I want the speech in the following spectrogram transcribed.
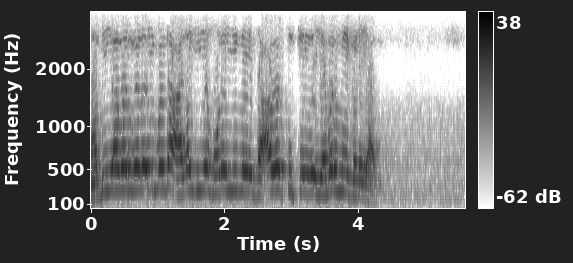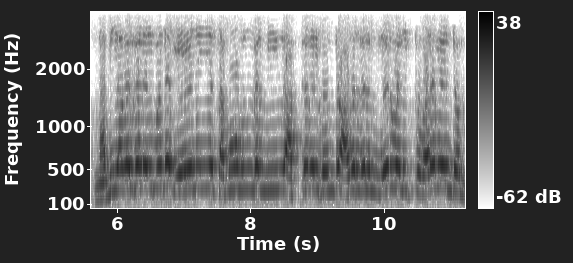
நபி அவர்களை விட அழகிய முறையிலே தாவத்து செய்த எவருமே கிடையாது. நபி அவர்களை விட ஏனைய சமூகங்கள் மீது அக்கறை கொண்டு அவர்களும் நேர்வழிக்கு வர வேண்டும்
